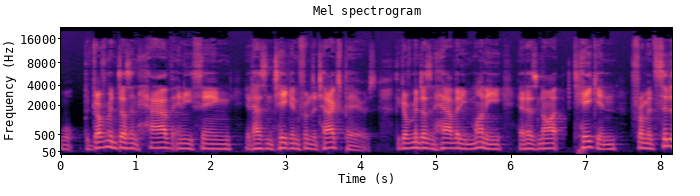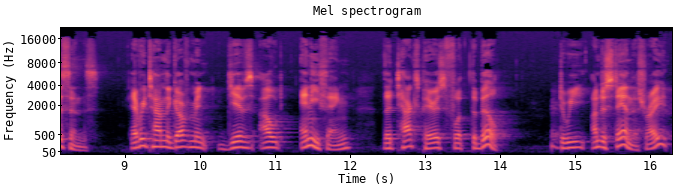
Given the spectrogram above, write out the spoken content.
Well, the government doesn't have anything it hasn't taken from the taxpayers. The government doesn't have any money it has not taken from its citizens. Every time the government gives out anything, the taxpayers foot the bill. Do we understand this, right?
